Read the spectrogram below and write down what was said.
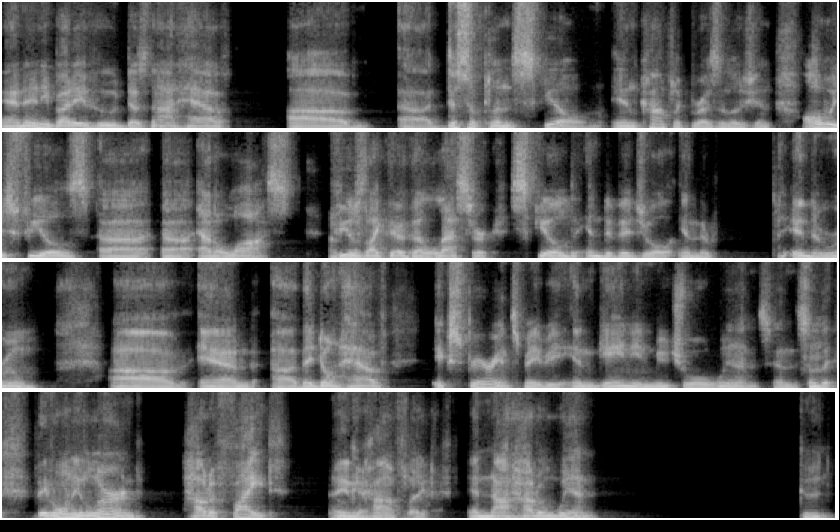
And anybody who does not have um, uh, disciplined skill in conflict resolution always feels uh, uh, at a loss, feels like they're the lesser skilled individual in the in the room, Um and uh, they don't have experience maybe in gaining mutual wins, and so Hmm. they, they've only learned how to fight in Okay. conflict and not how to win. Good.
